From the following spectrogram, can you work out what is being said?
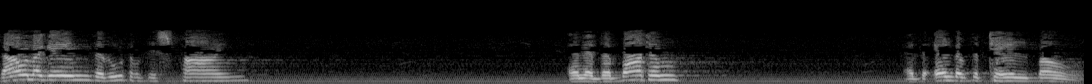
down again the root of the spine, and at the bottom, at the end of the tailbone.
